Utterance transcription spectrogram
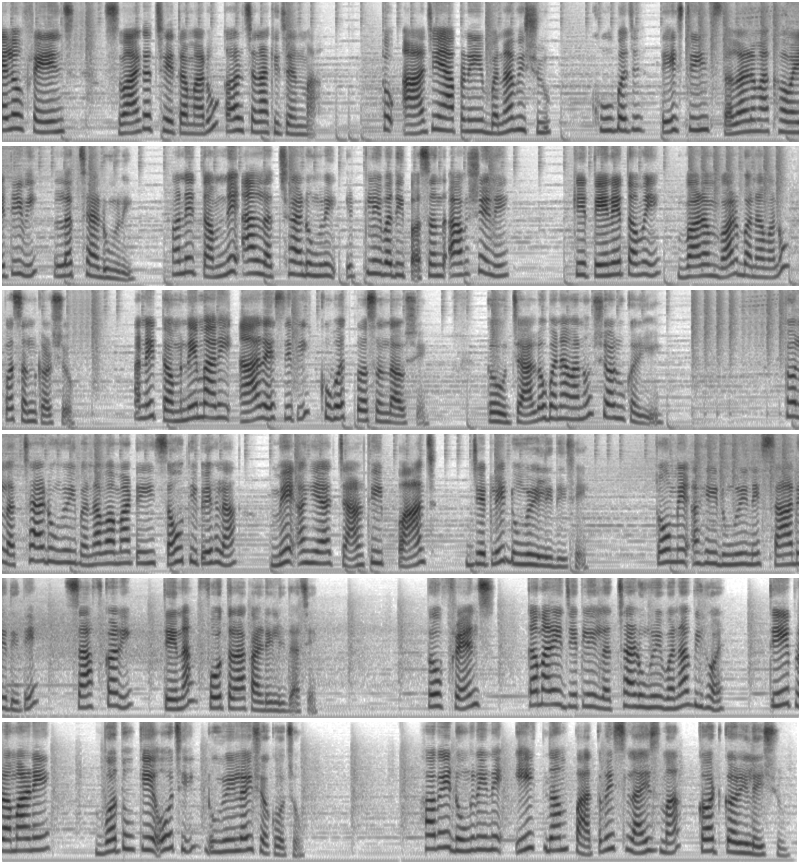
Hello friends, સ્વાગત છે તમારું અર્ચના કિચનમાં. તો આજે આપણે બનાવીશું ખૂબ જ ટેસ્ટી સલાડમાં ખવાય તેવી લચ્છા ડુંગળી. અને તમને આ લચ્છા ડુંગળી એટલી બધી પસંદ આવશે ને કે તેને તમે વારંવાર બનાવવાનું પસંદ કરશો. અને તમને મારી આ રેસીપી ખૂબ જ પસંદ આવશે. તો ચાલો બનાવવાનું શરૂ કરીએ. તો લચ્છા ડુંગળી બનાવવા માટે સૌથી પહેલાં મેં અહીંયા ચારથી પાંચ જેટલી ડુંગળી લીધી છે. તો મેં અહીં ડુંગળીને સારી રીતે સાફ કરી તેના ફોતરા કાઢી લીધા છે. તો ફ્રેન્ડ્સ તમારે જેટલી લચ્છા ડુંગળી બનાવવી હોય તે પ્રમાણે વધુ કે ઓછી ડુંગળી લઈ શકો છો. હવે ડુંગળીને એકદમ પાતળી સ્લાઇસમાં કટ કરી લઈશું.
